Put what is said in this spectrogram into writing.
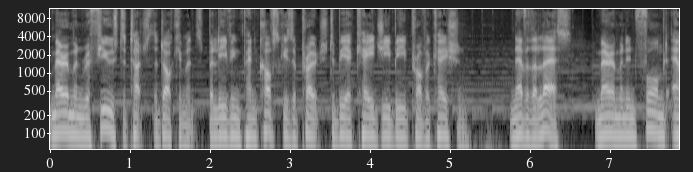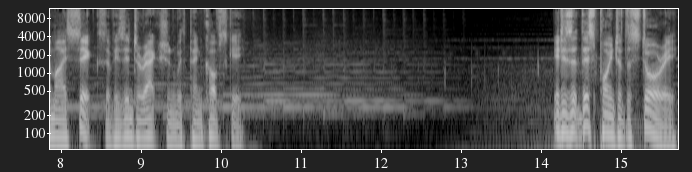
Merriman refused to touch the documents, believing Penkovsky's approach to be a KGB provocation. Nevertheless, Merriman informed MI6 of his interaction with Penkovsky. It is at this point of the story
